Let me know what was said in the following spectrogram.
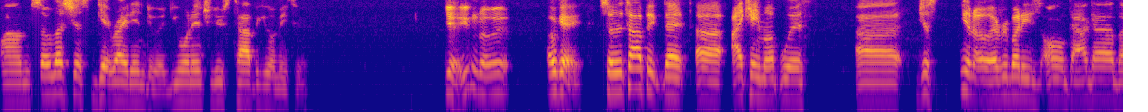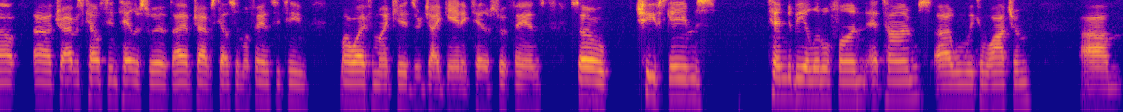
um so let's just get right into it. You want to introduce the topic? You want me to? Yeah, you can go ahead. Okay. So the topic that uh I came up with uh just you know, everybody's all gaga about uh, Travis Kelce and Taylor Swift. I have Travis Kelce on my fantasy team. My wife and my kids are gigantic Taylor Swift fans. So Chiefs games tend to be a little fun at times uh, when we can watch them. Um,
